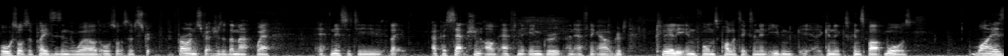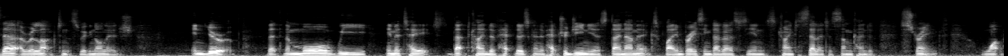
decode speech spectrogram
all sorts of places in the world, all sorts of stri- foreign stretches of the map where ethnicity, like a perception of ethnic in group and ethnic out groups, clearly informs politics and even can, can spark wars. Why is there a reluctance to acknowledge in Europe that the more we imitate that kind of those kind of heterogeneous dynamics by embracing diversity and trying to sell it as some kind of strength, what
